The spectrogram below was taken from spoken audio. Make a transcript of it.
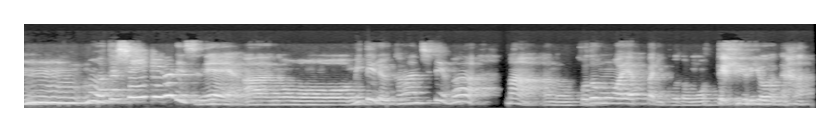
うーん、もう私がですね、あの見てる感じでは、まあ、あの子供はやっぱり子供っていうような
